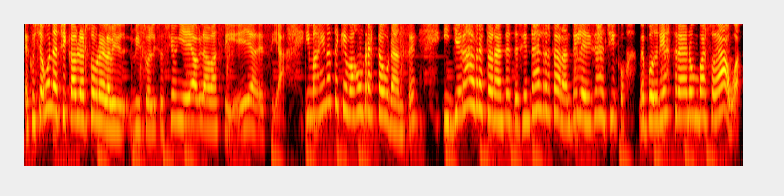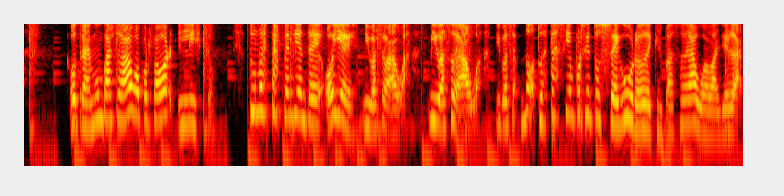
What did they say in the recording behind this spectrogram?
Escuchaba una chica hablar sobre la visualización y ella hablaba así, ella decía, imagínate que vas a un restaurante y llegas al restaurante, te sientas al restaurante y le dices al chico, ¿me podrías traer un vaso de agua? O tráeme un vaso de agua, por favor, y listo. Tú no estás pendiente de, oye, mi vaso de agua, mi vaso de agua, mi vaso... No, tú estás 100% seguro de que el vaso de agua va a llegar.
